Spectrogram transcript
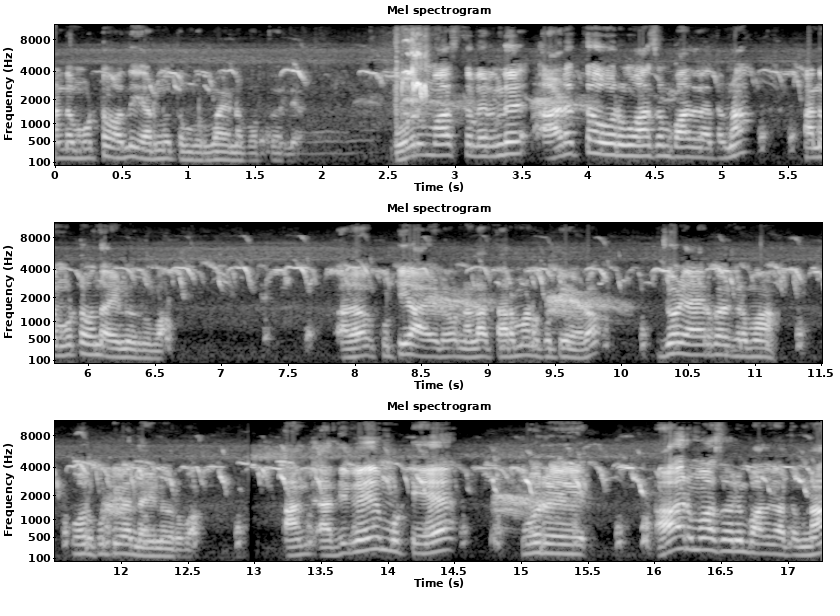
அந்த முட்டை வந்து இரநூத்தம்பது ரூபாய் என்னை பொறுத்த ஒரு மாதத்துலேருந்து அடுத்த ஒரு மாதம் பாதுகாத்தோம்னா அந்த முட்டை வந்து ஐநூறுரூவா அதாவது குட்டியாக ஆகிடும் நல்லா தரமான குட்டி ஆகிடும் ஜோடி ஆயிரரூபா இருக்கிறமா ஒரு குட்டி வந்து ஐநூறுரூவா அந் அதுவே முட்டையை ஒரு ஆறு மாதம் வரையும் பாதுகாத்தோம்னா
